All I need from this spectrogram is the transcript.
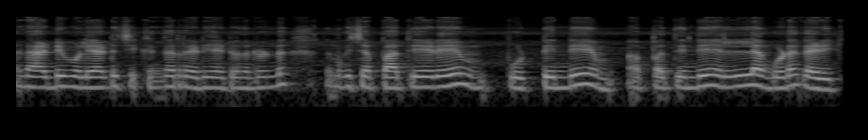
അവിടെ അടിപൊളിയായിട്ട് ചിക്കൻ കറി റെഡി ആയിട്ട് വന്നിട്ടുണ്ട്. നമുക്ക് ചപ്പാത്തിയുടെയും പുട്ടിന്റെയും അപ്പത്തിന്റെയും എല്ലാം കൂടെ കഴിക്കാം.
